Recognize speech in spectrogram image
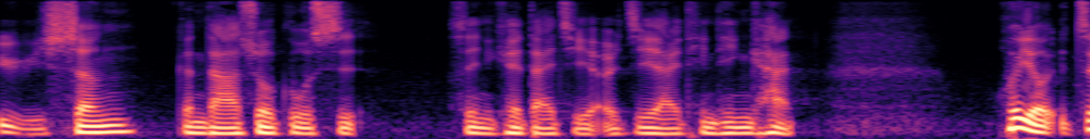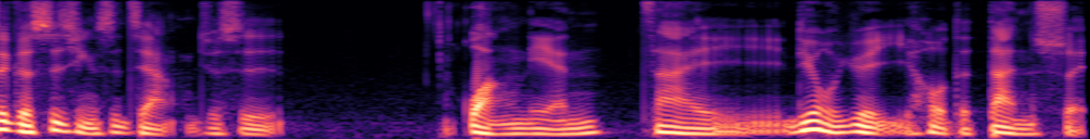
雨声跟大家说故事，所以你可以戴起耳机来听听看。会有这个事情是这样，就是往年在六月以后的淡水。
